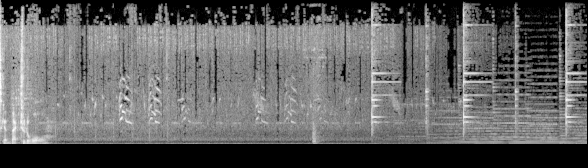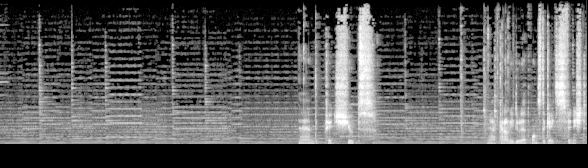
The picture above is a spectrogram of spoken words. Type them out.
Let's get back to the wall. And the pitch shoot. Yeah, I can only do that once the gate is finished.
